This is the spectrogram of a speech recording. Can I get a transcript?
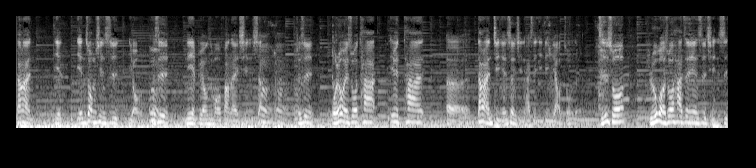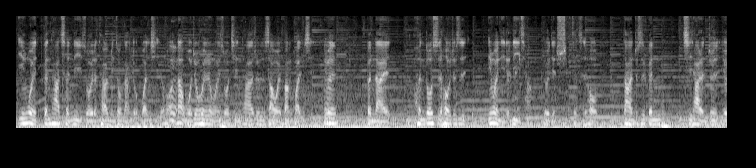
当然严严重性是有，可是。你也不用这么放在心上，嗯嗯，嗯。就是我认为说他，因为他，呃，当然谨言慎行还是一定要做的，只是说如果说他这件事情是因为跟他成立所谓的台湾民众党有关系的话，嗯、那我就会认为说，请他就是稍微放宽心，因为本来很多时候就是因为你的立场有一点 shift 之后，当然就是跟其他人就是有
